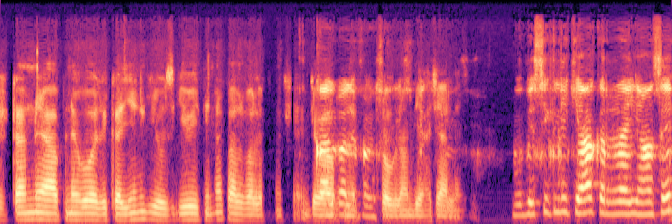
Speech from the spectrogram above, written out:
रिटर्न में आपने वो रिकर्जन की यूज़ की हुई थी ना कल वाले फ़ंक्शन जो कल वाले फ़ंक्शन प्रोग्राम दिया चैलेंज वो बेसिकली क्या कर रहा है यहाँ से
